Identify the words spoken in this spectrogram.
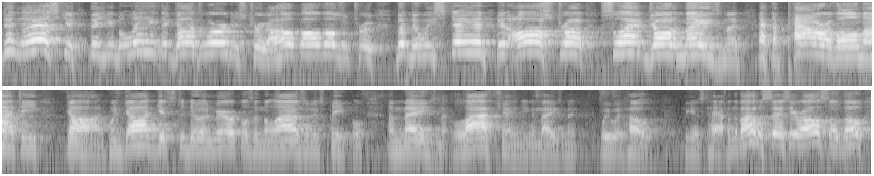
Didn't ask you, do you believe that God's Word is true? I hope all those are true. But do we stand in awestruck, slack jawed amazement at the power of Almighty God? When God gets to doing miracles in the lives of His people, amazement, life changing amazement, we would hope, begins to happen. The Bible says here also, though,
